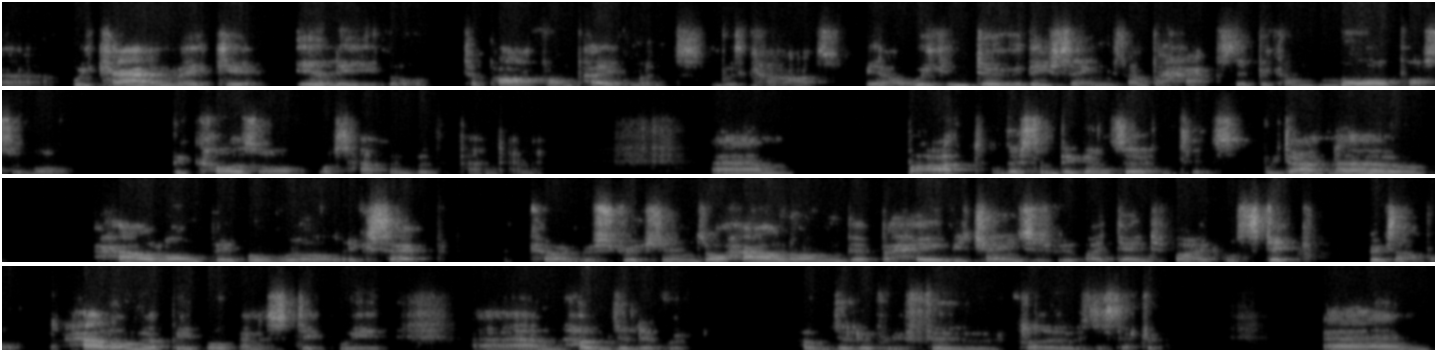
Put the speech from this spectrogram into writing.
Uh, we can make it illegal to park on pavements with cars. You know, we can do these things and perhaps they become more possible because of what's happened with the pandemic. Um, but there's some big uncertainties. We don't know how long people will accept current restrictions or how long the behavior changes we've identified will stick. For example, how long are people going to stick with um, home delivery, home delivery food, clothes, etc. Um,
